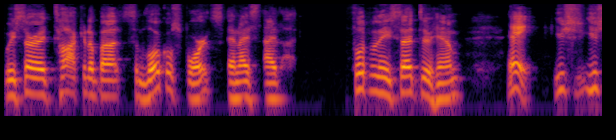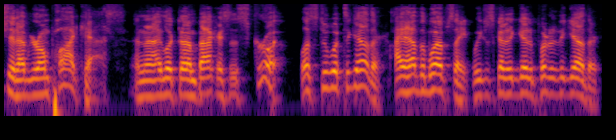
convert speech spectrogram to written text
we started talking about some local sports. And I, I flippantly said to him, Hey, you should, you should have your own podcast. And then I looked on back. I said, Screw it. Let's do it together. I have the website. We just got to get it, put it together.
